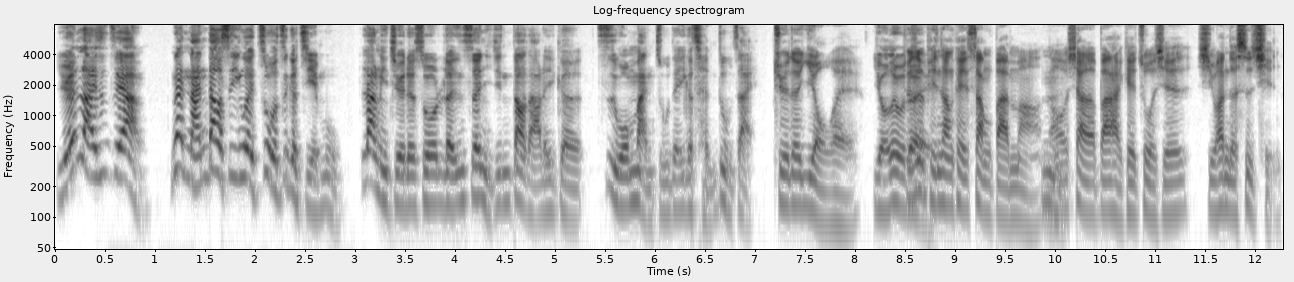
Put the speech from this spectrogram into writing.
原来是这样。那难道是因为做这个节目，让你觉得说人生已经到达了一个自我满足的一个程度在？觉得有诶、欸，有对不对？就是平常可以上班嘛，嗯、然后下了班还可以做一些喜欢的事情。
